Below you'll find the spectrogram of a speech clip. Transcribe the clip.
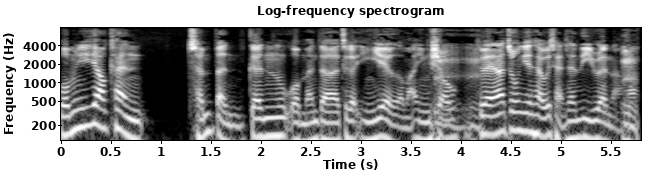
我们一定要看。成本跟我们的这个营业额嘛，营收对，那中间才会产生利润了哈。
